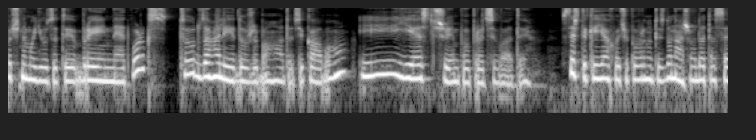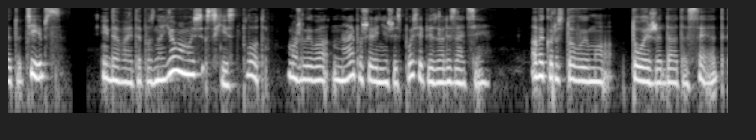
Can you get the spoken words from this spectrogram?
почнемо юзати Brain Networks, тут взагалі дуже багато цікавого і є з чим попрацювати. Все ж таки, я хочу повернутися до нашого датасету Tips. І давайте познайомимось з HistPlot, можливо, найпоширеніший спосіб візуалізації. А використовуємо той же датасет,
